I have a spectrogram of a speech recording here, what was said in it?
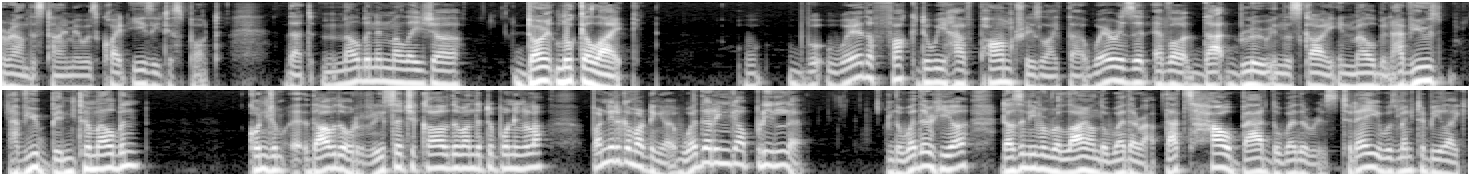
around this time, it was quite easy to spot that Melbourne and Malaysia don't look alike. W- where the fuck do we have palm trees like that? Where is it ever that blue in the sky in Melbourne? Have you have you been to Melbourne? கொஞ்சம் ஏதாவது ஒரு ரீசர்ச்சுக்காவது வந்துட்டு போனீங்களா பண்ணியிருக்க மாட்டீங்க வெதர் இங்கே அப்படி இல்லை the weather here doesn't even rely on the weather app. That's how bad the weather is. Today it was meant to be like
